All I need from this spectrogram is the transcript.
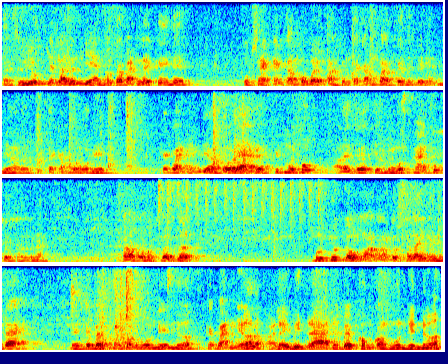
Để sử dụng rất là đơn giản thôi, các bạn lấy cái cục sạc đang cắm vào bếp và chúng ta cắm vào cái thiết bị hẹn giờ rồi, chúng ta cắm vào ổ điện các bạn hẹn giờ tối đa được 90 phút, ở đây tôi chỉ mức 2 phút để thử này sau đó tôi bật bếp lên. Bước cuối cùng là tôi sẽ lấy pin ra để cho bếp không còn nguồn điện nữa. Các bạn nhớ là phải lấy pin ra để bếp không còn nguồn điện nữa.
